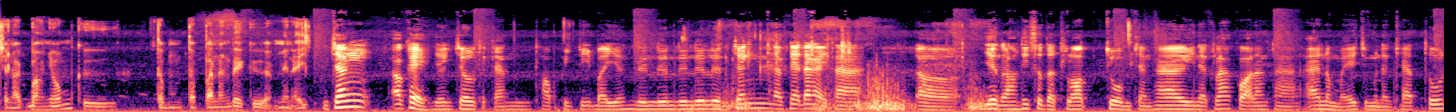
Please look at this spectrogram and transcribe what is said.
ចំណុចរបស់ខ្ញុំគឺ តែតែប៉ុណ្្នឹងទេគឺអត់មានអីអញ្ចឹងអូខេយើងចូលទៅកាន់ topic ទី3យើងលឿនលឿនលឿនលឿនលឿនអញ្ចឹងអ្នកគ្នាដឹងហើយថាអឺយើងទាំងអស់នេះសុទ្ធតែធ្លាប់ជួបអញ្ចឹងហើយអ្នកខ្លះគាត់ដឹងថា anime ជាមួយនឹង cartoon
